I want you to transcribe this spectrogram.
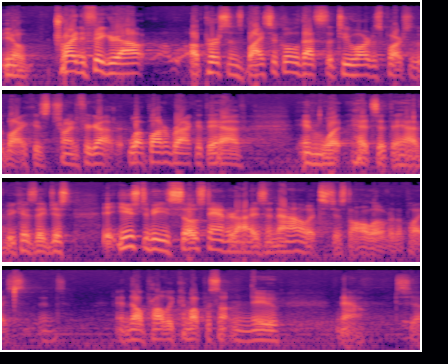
you know, trying to figure out a person's bicycle, that's the two hardest parts of the bike, is trying to figure out what bottom bracket they have and what headset they have, because they've just, it used to be so standardized, and now it's just all over the place. And, and they'll probably come up with something new now, so.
